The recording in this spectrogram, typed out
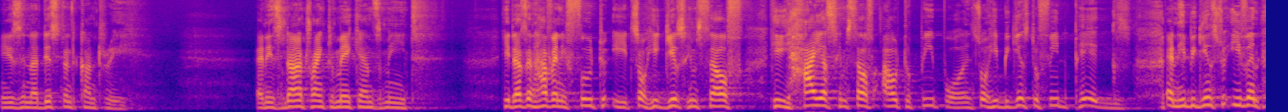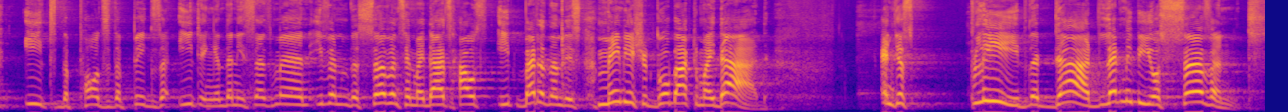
He's in a distant country and he's now trying to make ends meet. He doesn't have any food to eat, so he gives himself, he hires himself out to people, and so he begins to feed pigs, and he begins to even eat the pods the pigs are eating. And then he says, Man, even the servants in my dad's house eat better than this. Maybe I should go back to my dad and just plead the dad, let me be your servant.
